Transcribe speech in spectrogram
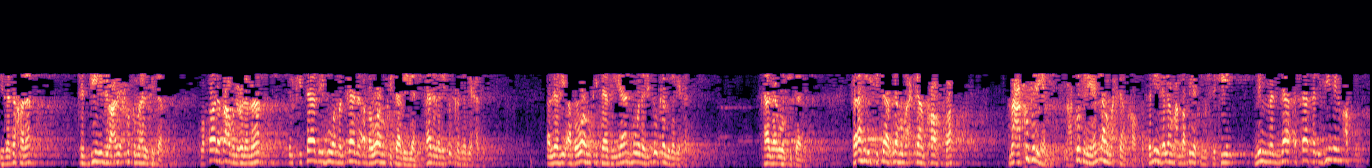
إذا دخل في الدين يجرى عليه حكم أهل الكتاب. وقال بعض العلماء الكتاب هو من كان أبواه كتابيان هذا الذي تؤكل ذبيحته. الذي أبواه كتابيان هو الذي تؤكل ذبيحته. هذا هو الكتاب. فأهل الكتاب لهم أحكام خاصة مع كفرهم. مع كفرهم لهم أحكام خاصة. تميز لهم عن بقية المشركين ممن لا أساس لدينهم أصلا.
